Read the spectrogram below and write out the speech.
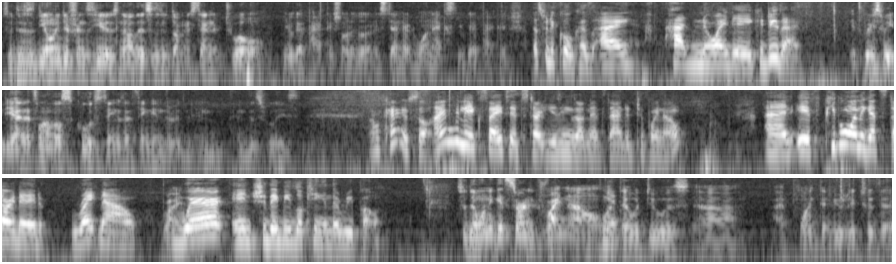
So this is the only difference here is now this is a .NET Standard 2.0 NuGet package, not a .NET Standard 1x NuGet package. That's pretty cool because I had no idea you could do that. It's pretty sweet. Yeah, that's one of those coolest things I think in, the, in, in this release. Okay, so I'm really excited to start using .NET Standard 2.0. And if people want to get started right now, Right. where in, should they be looking in the repo? So they want to get started right now. What Yeah. they would do is uh, I point them usually to the.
